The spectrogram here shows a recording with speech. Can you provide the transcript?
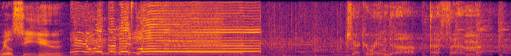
We'll see you. See you at the next one! Jacaranda FM.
